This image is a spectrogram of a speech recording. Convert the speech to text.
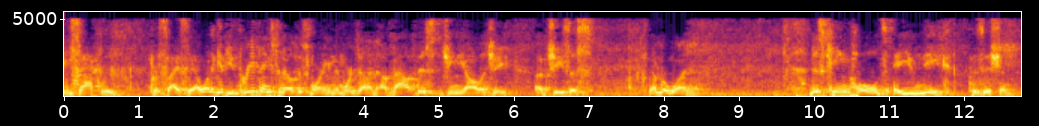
exactly, precisely. I want to give you three things to note this morning, and then we're done, about this genealogy of Jesus. Number one, this king holds a unique position.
